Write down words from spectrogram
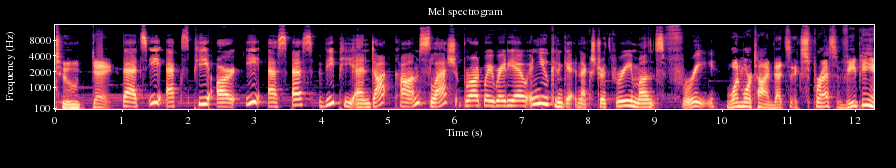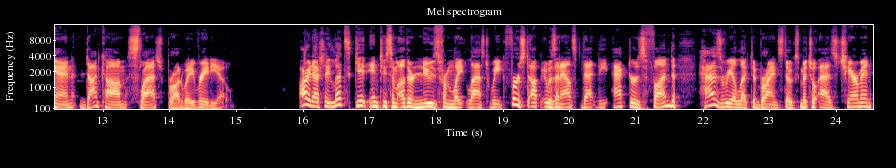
today. That's E E-X-P-R-E-S-S-V-P-N dot com slash Broadway Radio, and you can get an extra three months free. One more time, that's expressvpn.com slash Broadway Radio. All right, Ashley, let's get into some other news from late last week. First up, it was announced that the Actors Fund has reelected Brian Stokes Mitchell as chairman.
